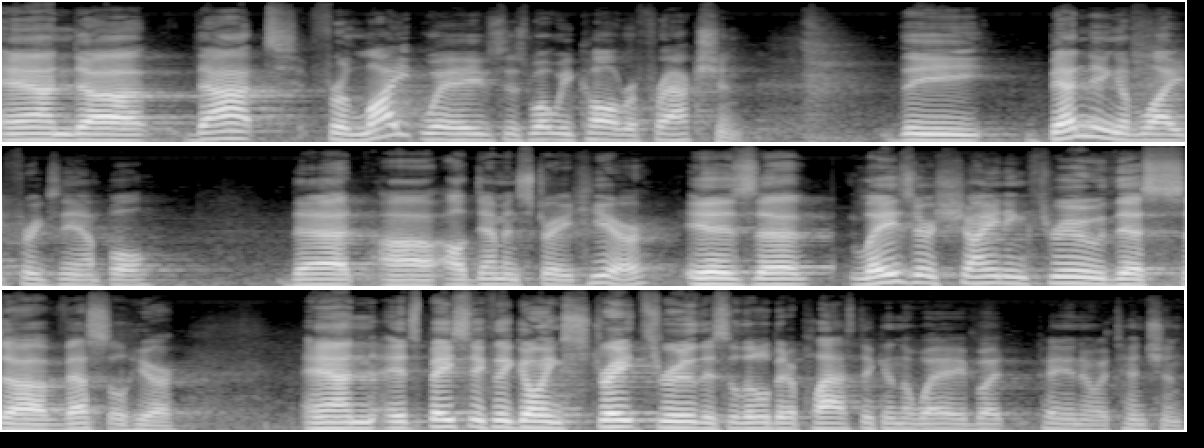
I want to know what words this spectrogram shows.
And uh, that, for light waves, is what we call refraction. The bending of light, for example, that uh, I'll demonstrate here, is a laser shining through this uh, vessel here. And it's basically going straight through. There's a little bit of plastic in the way, but pay no attention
